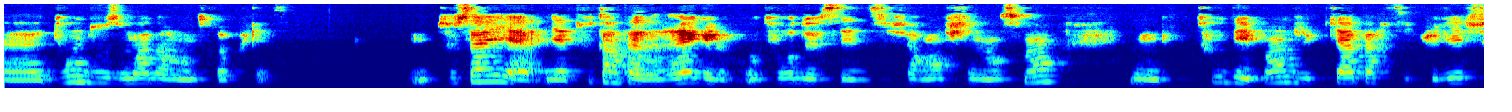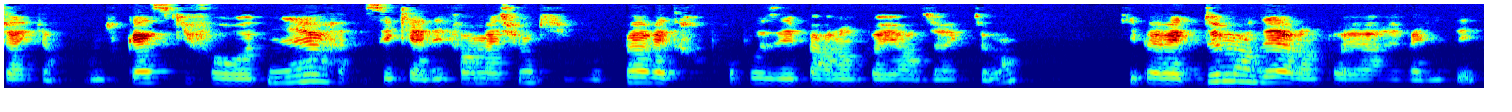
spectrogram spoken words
euh, dont 12 mois dans l'entreprise tout ça, il y, a, tout un tas de règles autour de ces différents financements. Tout dépend du cas particulier de chacun. En tout cas, ce qu'il faut retenir, c'est qu'il y a des formations qui peuvent être proposées par l'employeur directement, qui peuvent être demandées à l'employeur et validées,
